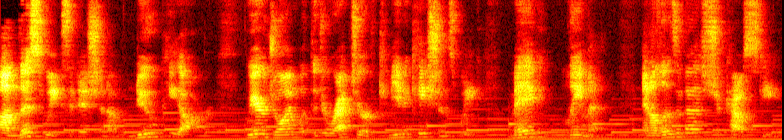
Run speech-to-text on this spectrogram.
On this week's edition of New PR, we are joined with the Director of Communications Week, Meg Lehman, and Elizabeth Schakowsky,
